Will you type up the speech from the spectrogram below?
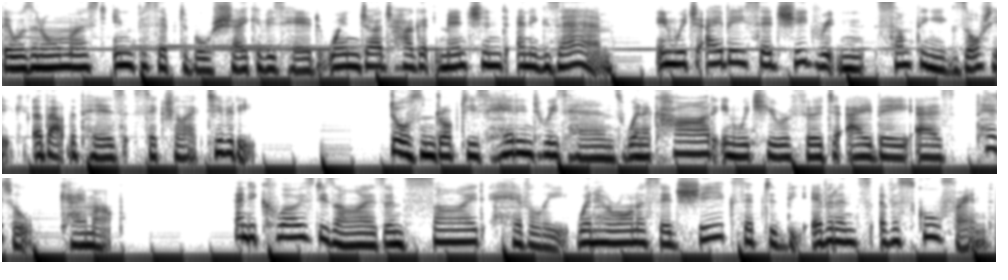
There was an almost imperceptible shake of his head when Judge Huggett mentioned an exam in which AB said she'd written something exotic about the pair's sexual activity. Dawson dropped his head into his hands when a card in which he referred to AB as Petal came up. And he closed his eyes and sighed heavily when Her Honour said she accepted the evidence of a school friend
